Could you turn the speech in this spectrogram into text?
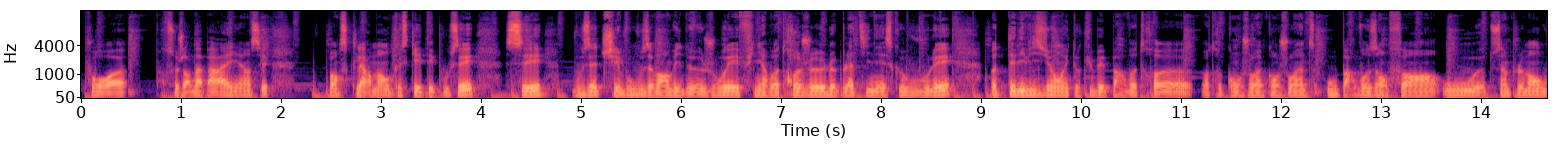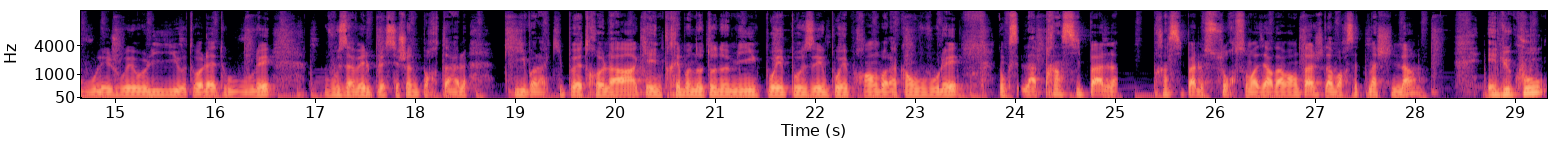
pour, euh, ce genre d'appareil. Hein. Pense clairement que ce qui a été poussé, c'est vous êtes chez vous, vous avez envie de jouer, finir votre jeu, le platiner, ce que vous voulez. Votre télévision est occupée par votre, euh, votre conjoint, conjointe ou par vos enfants ou euh, tout simplement vous voulez jouer au lit, aux toilettes, où vous voulez. Vous avez le PlayStation Portal qui, voilà, qui peut être là, qui a une très bonne autonomie, vous pouvez poser, vous pouvez prendre voilà, quand vous voulez. Donc c'est la principale principale source, on va dire, d'avantage d'avoir cette machine-là. Et du coup,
